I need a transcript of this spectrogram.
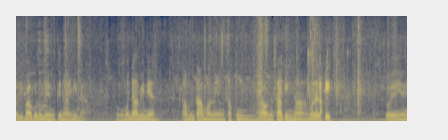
malibago naman yung kinain nila. So madami na yan. Tamang-tama na yung 10 dahon ng saging na malalaki. So ayun yung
